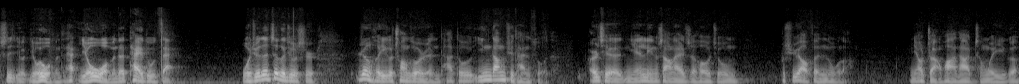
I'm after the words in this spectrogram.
是有有我们的态有我们的态度在。我觉得这个就是任何一个创作人他都应当去探索的，而且年龄上来之后就不需要愤怒了，你要转化它成为一个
